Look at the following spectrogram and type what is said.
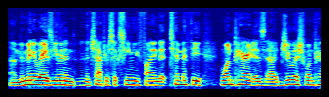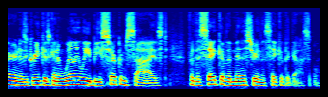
Um, in many ways, even in, in, the chapter 16, you find that Timothy, one parent is uh, Jewish, one parent is Greek, is going to willingly be circumcised for the sake of the ministry and the sake of the gospel.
